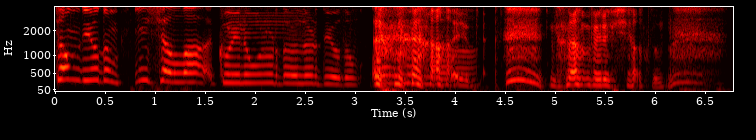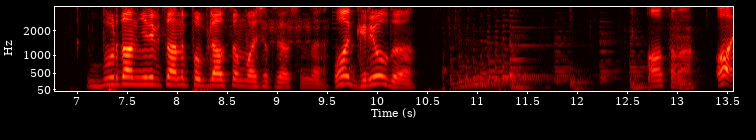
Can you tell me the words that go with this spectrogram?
tam diyordum. İnşallah koyunu vurur da ölür diyordum. Hayır. Neden böyle bir şey yaptın? Buradan yeni bir tane popülasyon başlatacağız şimdi. Oha gri oldu. Al sana. Aa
